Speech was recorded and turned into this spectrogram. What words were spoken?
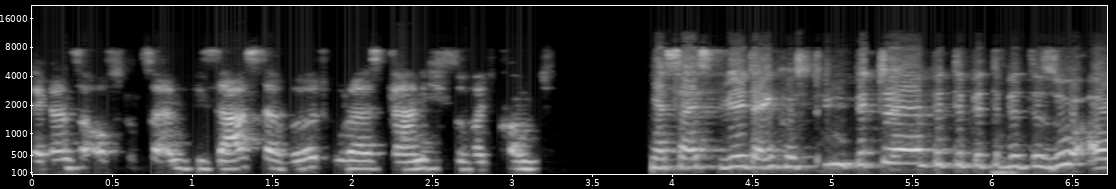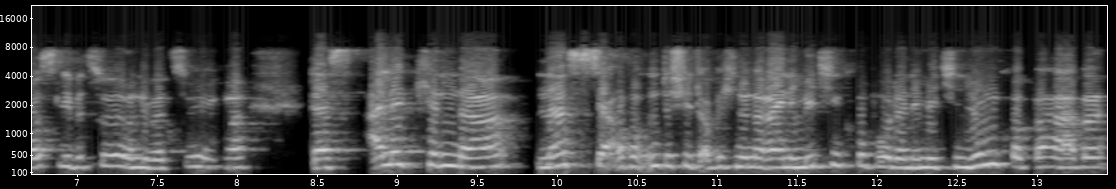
der ganze Auftritt zu einem Desaster wird oder es gar nicht so weit kommt. Das heißt, wähl dein Kostüm bitte, bitte, bitte, bitte so aus, liebe Zuhörerinnen, liebe Zuhörer, dass alle Kinder, na, ne, es ist ja auch ein Unterschied, ob ich nur eine reine Mädchengruppe oder eine Mädchen-Jungen-Gruppe habe,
